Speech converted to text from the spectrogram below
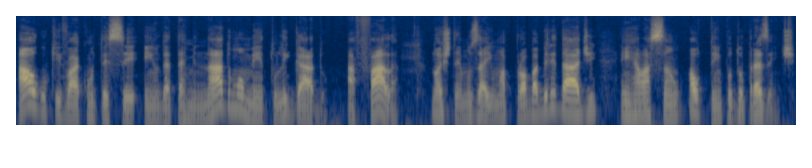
algo que vai acontecer em um determinado momento ligado à fala, nós temos aí uma probabilidade em relação ao tempo do presente.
